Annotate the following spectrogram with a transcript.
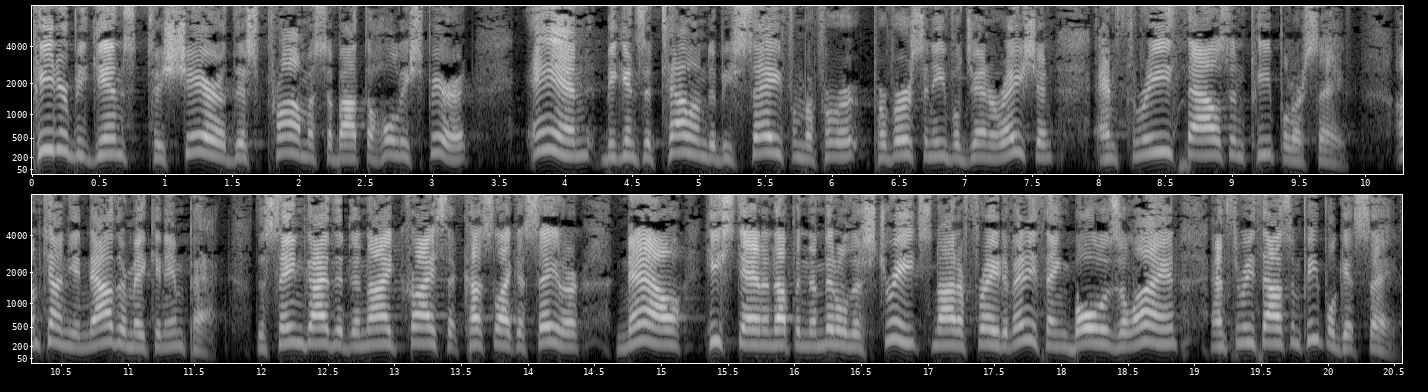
Peter begins to share this promise about the Holy Spirit and begins to tell him to be saved from a perverse and evil generation. And 3,000 people are saved. I'm telling you, now they're making impact. The same guy that denied Christ, that cussed like a sailor, now he's standing up in the middle of the streets, not afraid of anything, bold as a lion, and 3,000 people get saved.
